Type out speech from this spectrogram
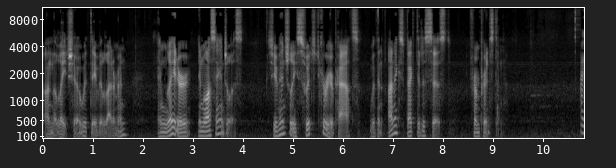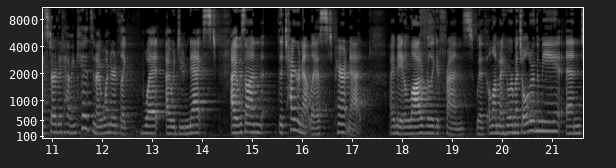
on The Late Show with David Letterman, and later in Los Angeles. She eventually switched career paths with an unexpected assist from Princeton. I started having kids and I wondered like what I would do next. I was on the TigerNet list, ParentNet. I made a lot of really good friends with alumni who are much older than me and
